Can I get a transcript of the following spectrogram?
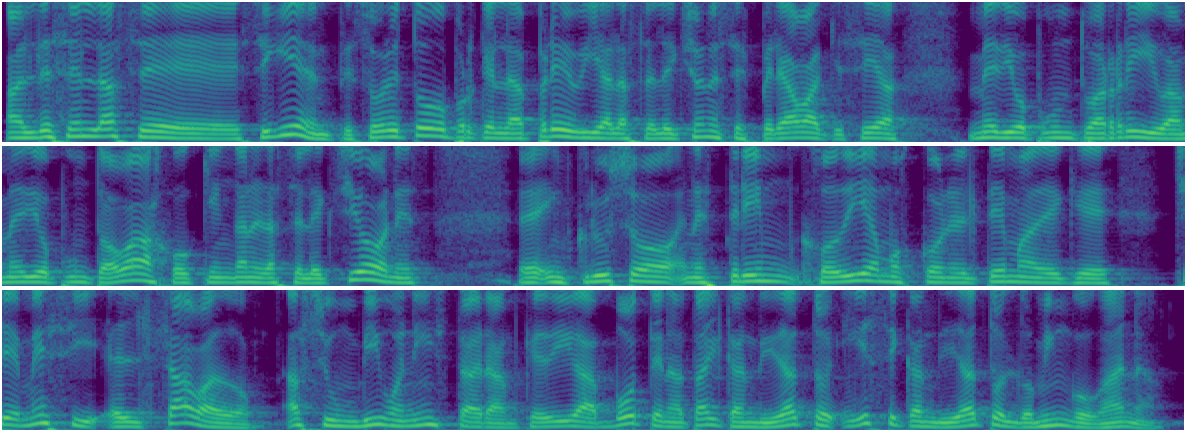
al desenlace siguiente, sobre todo porque en la previa las elecciones se esperaba que sea medio punto arriba, medio punto abajo, quien gane las elecciones. Eh, incluso en stream jodíamos con el tema de que, che, Messi el sábado hace un vivo en Instagram que diga voten a tal candidato y ese candidato el domingo gana.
